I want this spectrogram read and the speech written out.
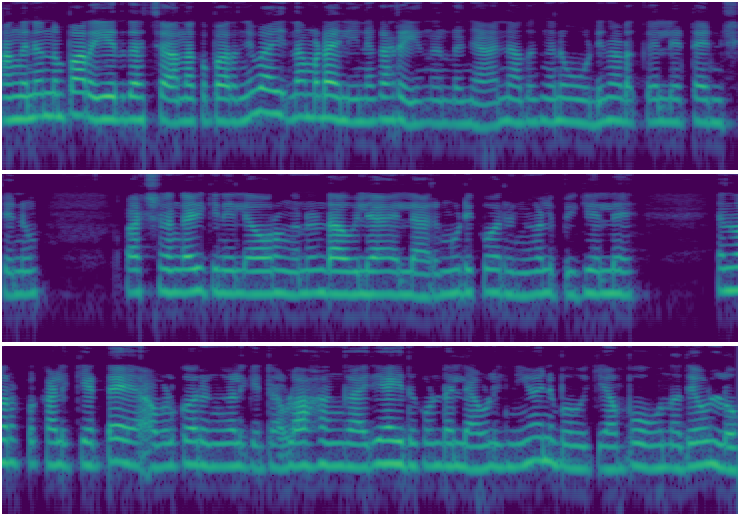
അങ്ങനെയൊന്നും പറയരുത് അച്ഛാന്നൊക്കെ പറഞ്ഞ് വൈ നമ്മുടെ അലീന കരയുന്നുണ്ട്. ഞാൻ അതിങ്ങനെ ഓടി നടക്കല്ലേ? ടെൻഷനും ഭക്ഷണം കഴിക്കുന്നില്ല ഉറങ്ങുന്നുണ്ടാവില്ല എല്ലാവരും കൂടി കുരങ്ങ് കളിപ്പിക്കല്ലേ? എന്നുറപ്പ് കളിക്കട്ടെ. അവൾ കുരങ്ങ് കളിക്കട്ടെ. അവൾ അഹങ്കാരി ആയതുകൊണ്ടല്ല അവൾ ഇനിയും അനുഭവിക്കാൻ പോകുന്നതേ ഉള്ളൂ.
